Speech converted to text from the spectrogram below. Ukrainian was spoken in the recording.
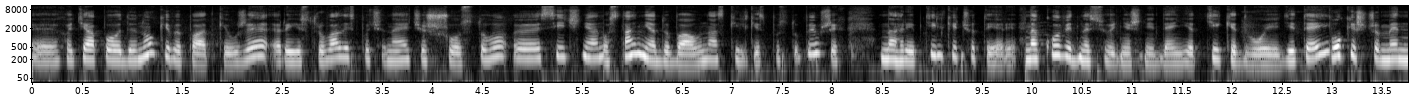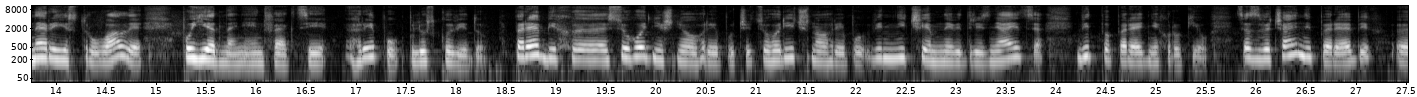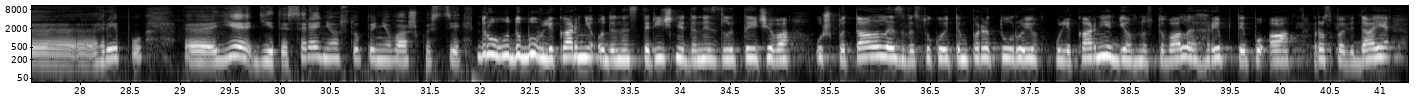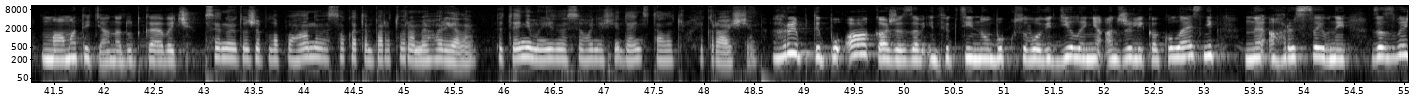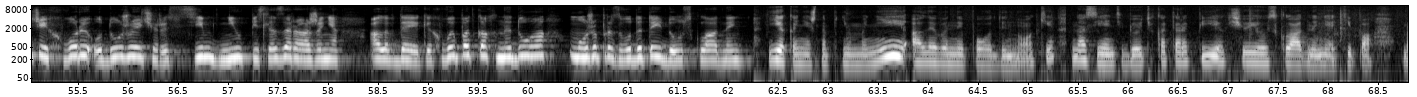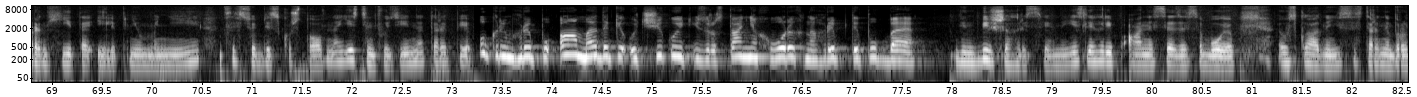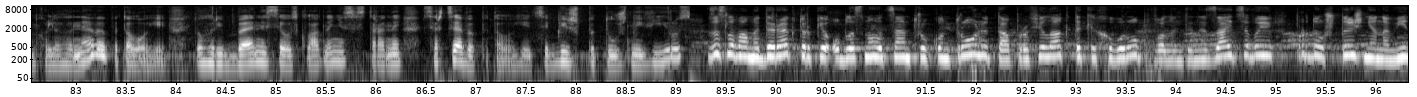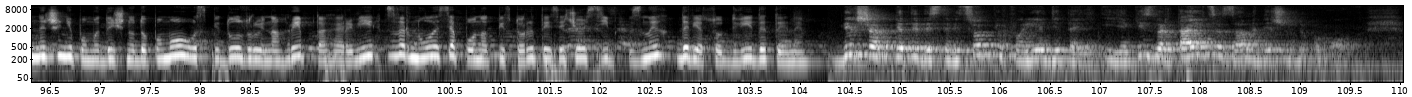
Е, Хоча поодинокі випадки вже реєструвались починаючи з 6 е, січня. Остання доба у нас кількість поступивших на грип тільки 4. На ковід на сьогоднішній день є тільки двоє дітей. Поки що ми не реєстрували поєднання інфекції грипу плюс ковіду. Перебіг е, сьогоднішнього грипу чи цьогорічного грипу він нічим не відрізняється від попередніх років. Це звичайний перебіг е, грипу. Е, Є діти середнього ступеню важкості, Другу добу в лікарні 11-річний Денис з Летичева. Ушпиталили з високою температурою. У лікарні діагностували грип типу А, розповідає мама Тетяна Дудкевич. Синою дуже була погано, висока температура, ми горіли. Дитині мені на сьогоднішній день стало трохи краще. Грип типу А, каже зав інфекційного боксового відділення Анжеліка Колеснік, не агресивний. Зазвичай хворий одужує через 7 днів після зараження, але в деяких випадках недуга може призводити й до ускладнень. Є, звісно, пневмонії, але вони поодинокі. У нас є антибіотикотерапія, якщо є ускладнення, типу бронхіта або пневмонії. Це все безкоштовно. Є інфузійна терапія. Окрім грипу А, медики очікують і зростання хворих на грип типу Б. Він більш агресивний. Якщо грип А несе за собою ускладнення зі сторони бронхолегеневої патології, то грип Б несе ускладнення зі сторони серцевої патології. Це більш потужний вірус. За словами директорки обласного центру контролю та профілактики хвороб Валентини Зайцевої, продовж тижня на Вінниччині по медичну допомогу з підозрою на грип та ГРВІ звернулися понад півтори тисячі осіб, з них 902 дитини. Більше 50% хворіє дітей, які звертаються за медичною допомогою.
